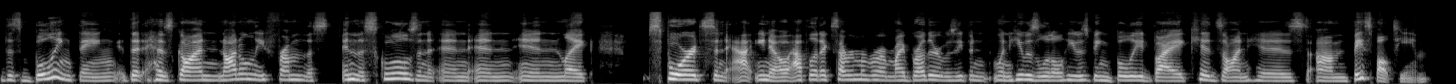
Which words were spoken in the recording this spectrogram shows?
this bullying thing that has gone not only from the in the schools and and and in like sports and you know athletics i remember my brother was even when he was little he was being bullied by kids on his um, baseball team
